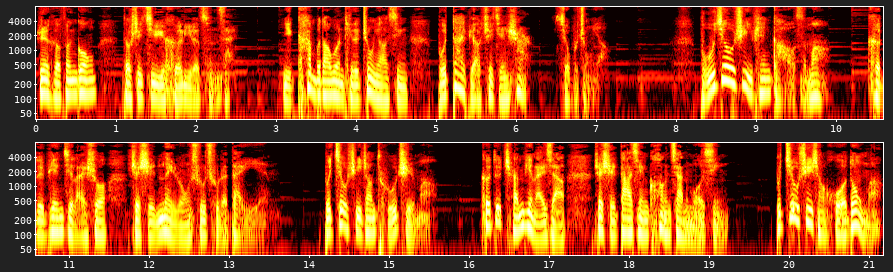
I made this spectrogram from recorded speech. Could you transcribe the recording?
任何分工都是基于合理的存在。你看不到问题的重要性，不代表这件事儿就不重要。不就是一篇稿子吗？可对编辑来说，这是内容输出的代言。不就是一张图纸吗？可对产品来讲，这是搭建框架的模型，不就是一场活动吗？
